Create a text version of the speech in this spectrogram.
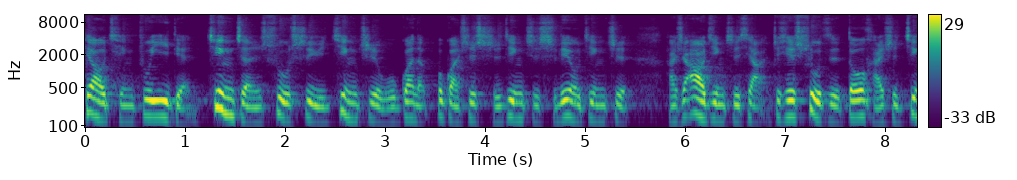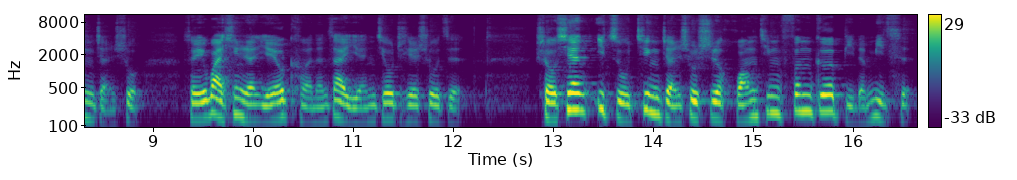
要请注意一点，进整数是与进制无关的，不管是十进制、十六进制，还是二进制下，这些数字都还是进整数，所以外星人也有可能在研究这些数字。首先，一组进整数是黄金分割比的幂次，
